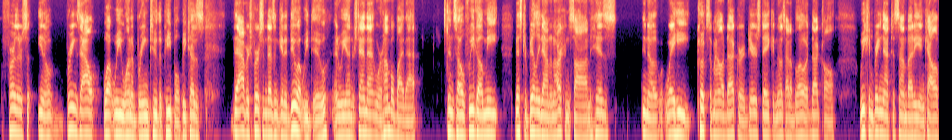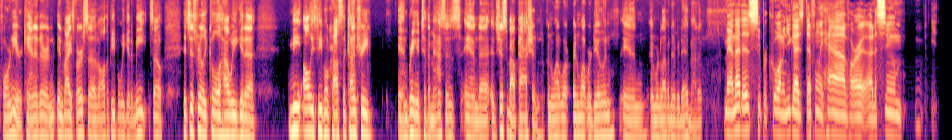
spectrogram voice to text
further you know brings out what we want to bring to the people because the average person doesn't get to do what we do. And we understand that and we're humbled by that. And so if we go meet mr billy down in arkansas and his you know way he cooks a mallard duck or a deer steak and knows how to blow a duck call we can bring that to somebody in california or canada and, and vice versa of all the people we get to meet. So it's just really cool how we get to meet all these people across the country and bring it to the masses. And uh, it's just about passion and what we're and what we're doing and and we're loving every day about it. Man that is super cool. I mean you guys definitely have or i'd assume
